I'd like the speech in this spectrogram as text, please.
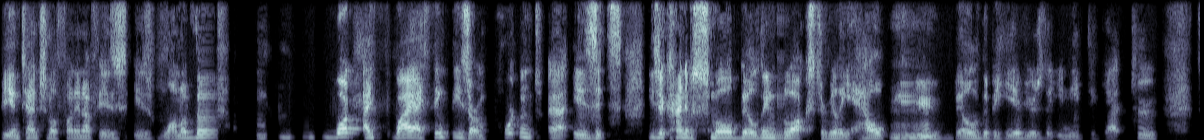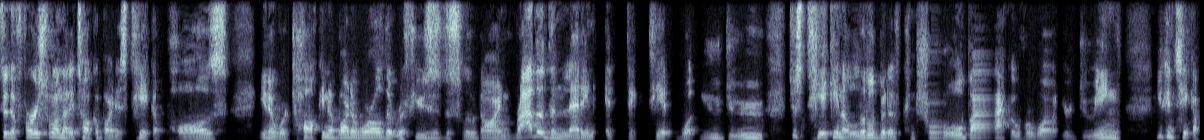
be intentional, fun enough, is is one of them what I why I think these are important uh, is it's these are kind of small building blocks to really help mm-hmm. you build the behaviors that you need to get to. So the first one that I talk about is take a pause. You know, we're talking about a world that refuses to slow down rather than letting it dictate what you do, just taking a little bit of control back over what you're doing. You can take a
